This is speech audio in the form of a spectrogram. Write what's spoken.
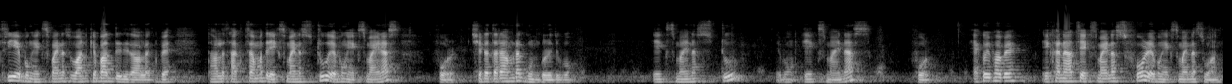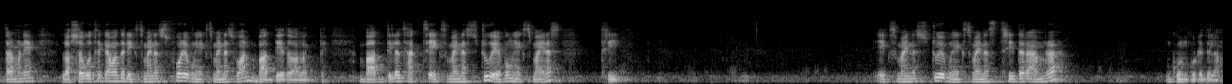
থ্রি এবং এক্স মাইনাস ওয়ানকে বাদ দিয়ে দেওয়া লাগবে তাহলে থাকছে আমাদের এক্স মাইনাস টু এবং এক্স মাইনাস ফোর সেটা দ্বারা আমরা গুণ করে দেবো এক্স মাইনাস টু এবং এক্স মাইনাস ফোর একইভাবে এখানে আছে এক্স মাইনাস ফোর এবং এক্স মাইনাস ওয়ান তার মানে লসাগু থেকে আমাদের এক্স মাইনাস ফোর এবং এক্স মাইনাস ওয়ান বাদ দিয়ে দেওয়া লাগবে বাদ দিলে থাকছে এক্স মাইনাস টু এবং x minus three x minus two এবং এক্স মাইনাস থ্রি দ্বারা আমরা গুণ করে দিলাম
